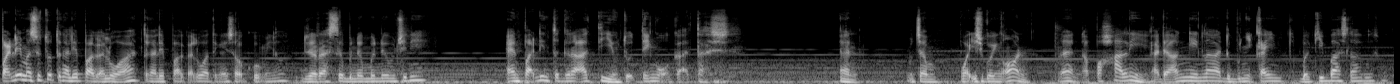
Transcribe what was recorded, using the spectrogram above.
Pak Din masa tu tengah lepak kat luar Tengah lepak kat luar Tengah isap you know? Dia rasa benda-benda macam ni. And Pak Din tergerak hati Untuk tengok ke atas. Kan Macam What is going on Kan? Apa hal ni? Ada angin lah Ada bunyi kain Berkibas lah apa semua.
